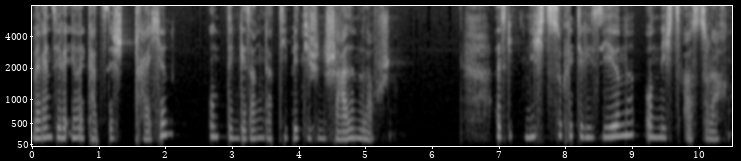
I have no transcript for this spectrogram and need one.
während sie ihre Katze streicheln und dem Gesang der tibetischen Schalen lauschen. Es gibt nichts zu kritisieren und nichts auszulachen.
